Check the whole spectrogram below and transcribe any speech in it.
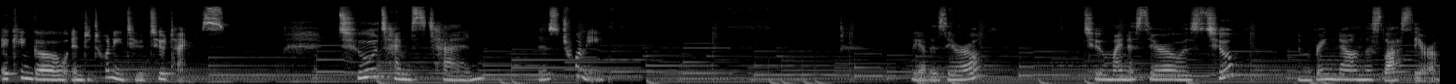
It can go into 22 two times. 2 times 10 is 20. We have a 0. 2 minus 0 is 2. And bring down this last 0.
